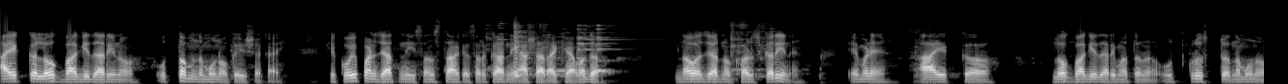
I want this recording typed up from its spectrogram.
આ એક લોક ભાગીદારીનો ઉત્તમ નમૂનો કહી શકાય કે કોઈ પણ જાતની સંસ્થા કે સરકારની આશા રાખ્યા વગર નવ હજારનો ખર્ચ કરીને એમણે આ એક અ, લોક ભાગીદારીમાં તો ઉત્કૃષ્ટ નમૂનો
